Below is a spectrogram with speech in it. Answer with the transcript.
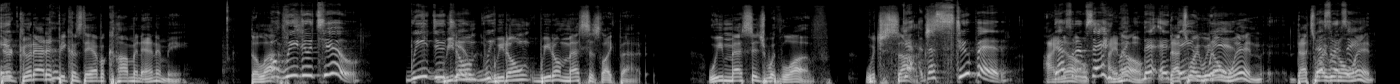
They're It- good at it because they have a common enemy. The oh, left. But we do too. We do We too. don't we, don't we don't message like that. We message with love, which sucks. yeah, that's stupid. I that's know. what I'm saying. I know. Like, they- that's they why we don't win. win. That's why we don't win.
